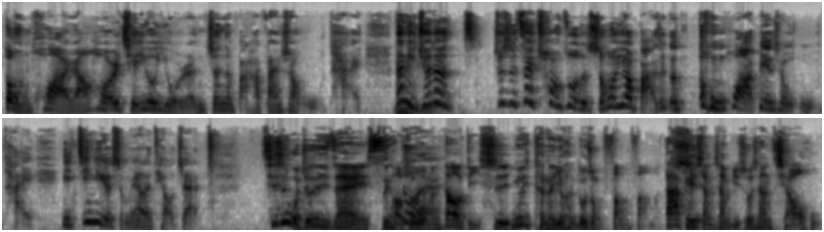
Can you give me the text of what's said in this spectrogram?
动画，然后而且又有人真的把它搬上舞台。那你觉得就是在创作的时候要把这个动画变成舞台，你经历了什么样的挑战？其实我就是在思考说，我们到底是因为可能有很多种方法嘛？大家可以想象，比如说像巧虎，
